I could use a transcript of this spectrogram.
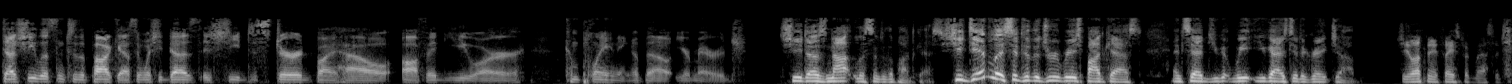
does she listen to the podcast, and when she does, is she disturbed by how often you are complaining about your marriage? She does not listen to the podcast. She did listen to the Drew Brees podcast and said you we you guys did a great job. She left me a Facebook message.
